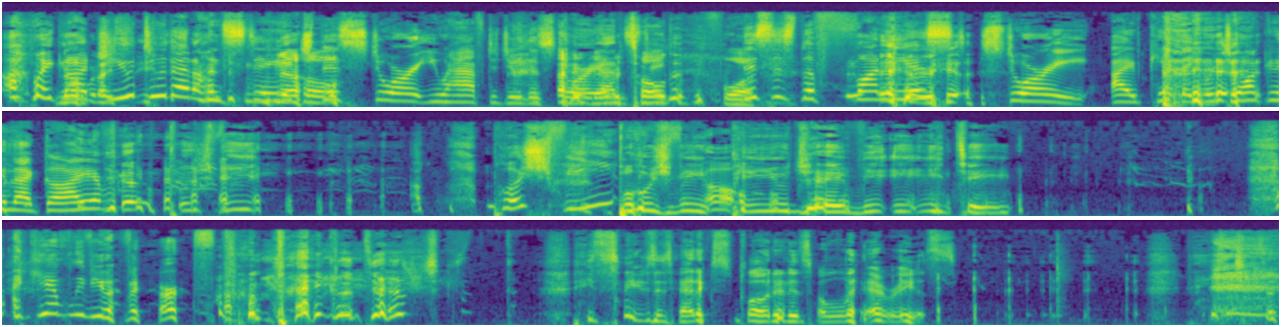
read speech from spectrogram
Oh my No, god! but do I you see- do that on stage? No. This story, you have to do this story on stage. I've never on stage. told it before. This is the funniest story I can't. That you were talking to that guy every push feet. push feet. Pushveet, Oh. P U J V E E T, I can't believe you haven't heard from. from Bangladesh. He sneezed, his head exploded. It's hilarious.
